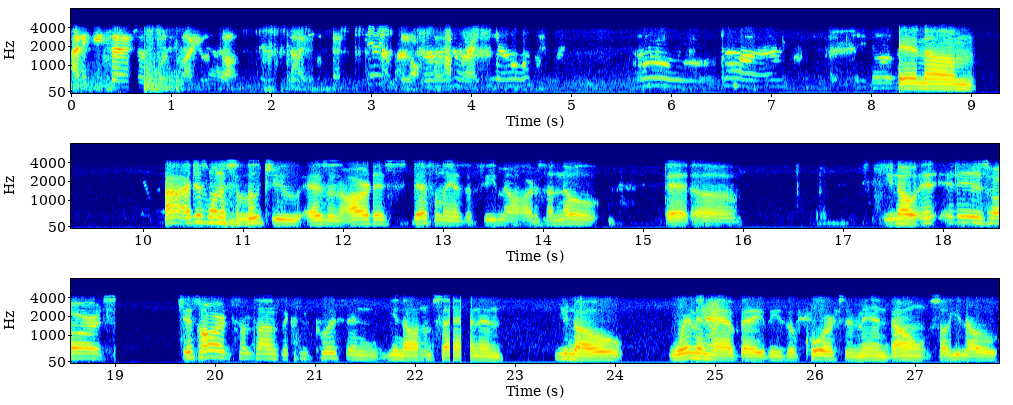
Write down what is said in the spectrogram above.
and if you search on Spotify, you'll start like. And um I, I just want to salute you as an artist, definitely as a female artist. I know that uh you know, it, it is hard it's hard sometimes to keep pushing, you know what I'm saying, and you know, women have babies of course and men don't. So, you know,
